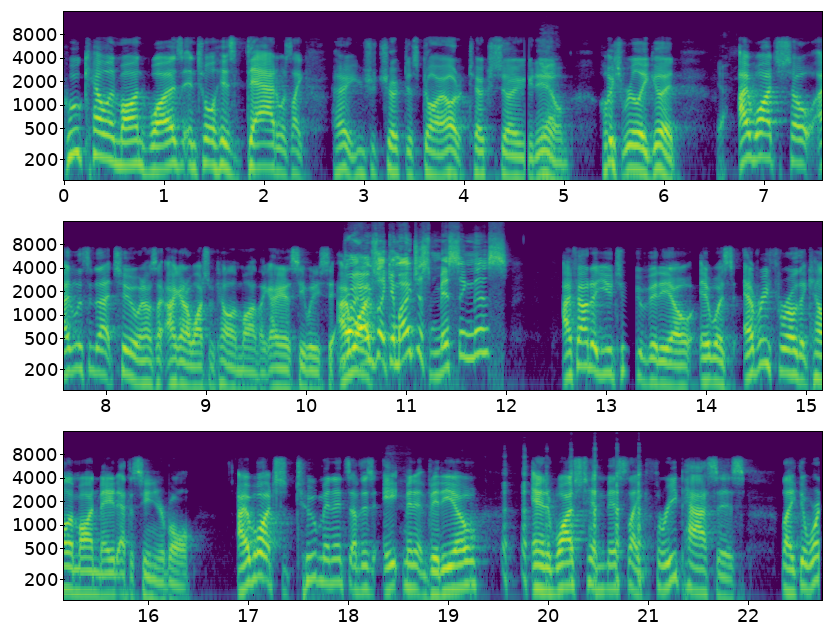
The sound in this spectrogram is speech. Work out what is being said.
who Kellen Mond was until his dad was like, "Hey, you should check this guy out at Texas A&M. Yeah. Oh, he's really good." Yeah. I watched, so I listened to that too, and I was like, I gotta watch some Kellen Mond. Like, I gotta see what he's saying. I, watched, I was like, am I just missing this? I found a YouTube video. It was every throw that Kellen Mond made at the Senior Bowl. I watched two minutes of this eight minute video and watched him miss like three passes, like they weren't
